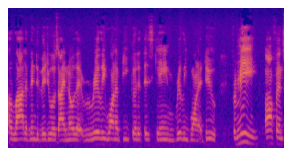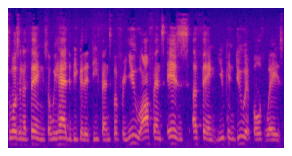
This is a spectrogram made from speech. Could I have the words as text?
a lot of individuals I know that really want to be good at this game really want to do for me, offense wasn't a thing, so we had to be good at defense. But for you, offense is a thing. You can do it both ways.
